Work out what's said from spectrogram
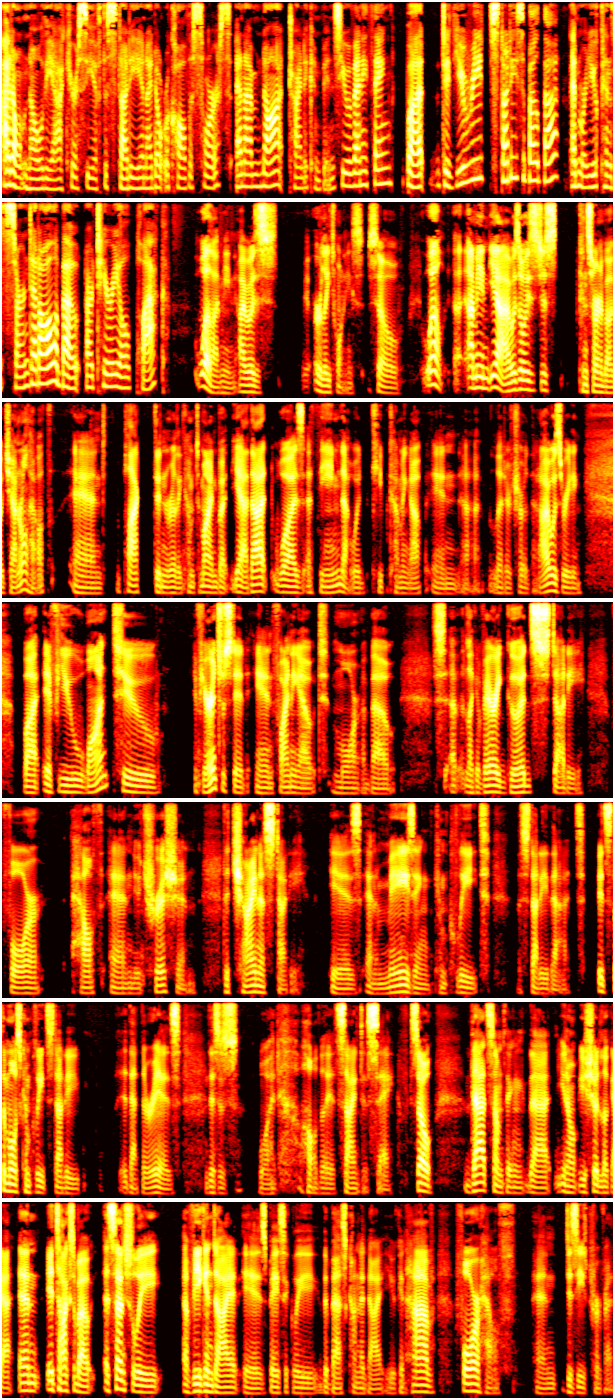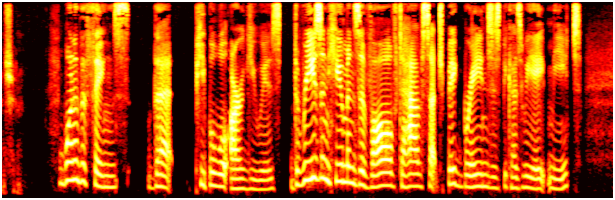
I don't know the accuracy of the study and I don't recall the source. And I'm not trying to convince you of anything. But did you read studies about that? And were you concerned at all about arterial plaque? Well, I mean, I was early 20s. So, well, I mean, yeah, I was always just concerned about general health, and plaque didn't really come to mind. But yeah, that was a theme that would keep coming up in uh, literature that I was reading. But if you want to, if you're interested in finding out more about uh, like a very good study for health and nutrition, the China study is an amazing, complete study that it's the most complete study that there is. This is what all the scientists say. So that's something that, you know, you should look at. And it talks about essentially a vegan diet is basically the best kind of diet you can have for health and disease prevention. One of the things that people will argue is the reason humans evolved to have such big brains is because we ate meat.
